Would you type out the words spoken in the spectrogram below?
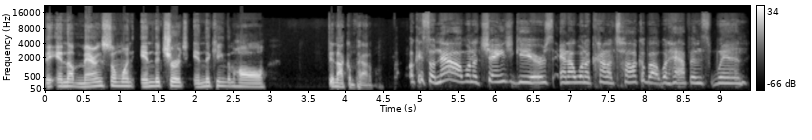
They end up marrying someone in the church, in the kingdom hall. They're not compatible. Okay, so now I want to change gears and I want to kind of talk about what happens when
